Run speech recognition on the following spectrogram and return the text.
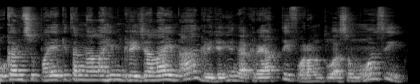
Bukan supaya kita ngalahin gereja lain. Ah, gerejanya nggak kreatif, orang tua semua sih.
